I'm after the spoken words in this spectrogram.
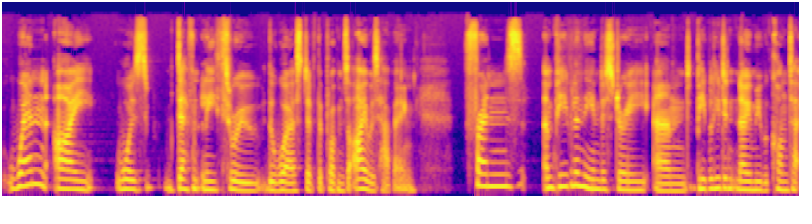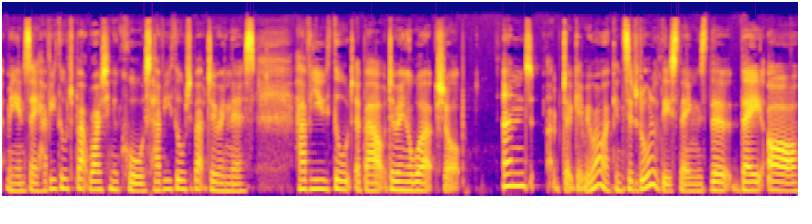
when I was definitely through the worst of the problems that I was having. Friends and people in the industry and people who didn't know me would contact me and say, Have you thought about writing a course? Have you thought about doing this? Have you thought about doing a workshop? And uh, don't get me wrong, I considered all of these things. The, they are,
